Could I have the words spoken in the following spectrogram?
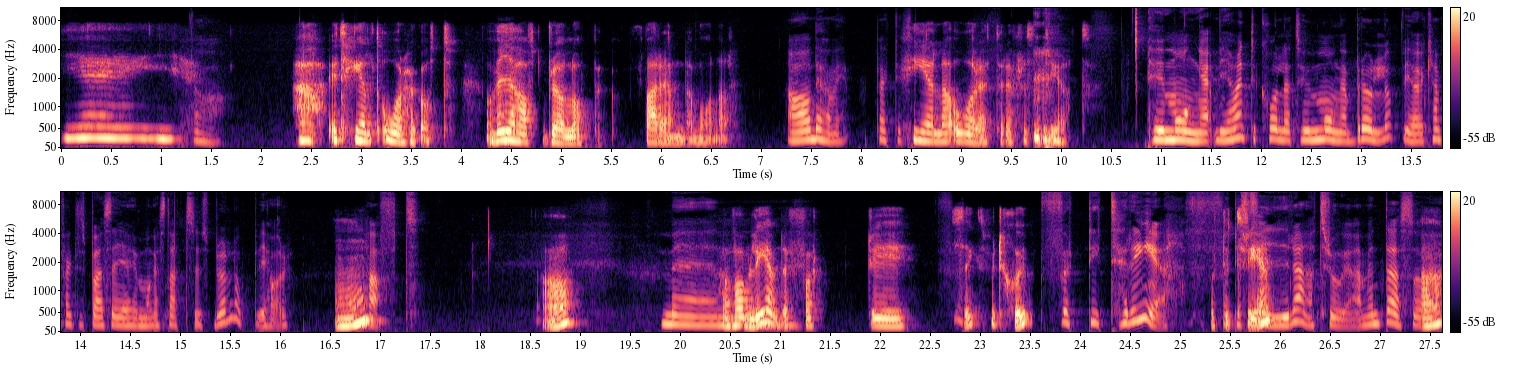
Yay! Ja. Ah, Ett helt år har gått. Och vi har haft bröllop varenda månad. ja, det har vi faktiskt. Hela året representerat. Hur många, vi har inte kollat hur många bröllop vi har. Jag kan faktiskt bara säga hur många stadshusbröllop vi har Mm. haft. Ja. Men... ja, vad blev det? 46, 47? 43. 43. 44 tror jag. Vänta så, Ja.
